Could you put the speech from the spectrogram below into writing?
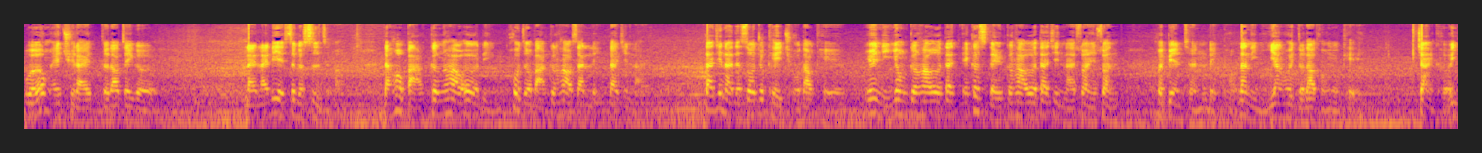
我用 h 来得到这个，来来列这个式子嘛，然后把根号二零或者把根号三零带进来，带进来的时候就可以求到 k，因为你用根号二带 x 等于根号二带进来算一算。会变成零，那你一样会得到同一个 k，这样也可以，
